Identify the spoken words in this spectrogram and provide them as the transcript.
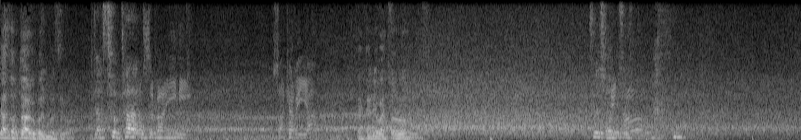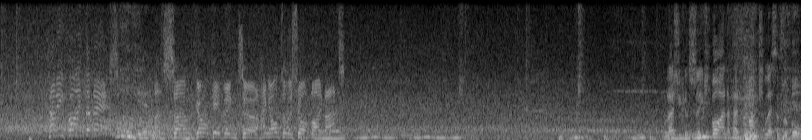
جذابتر بکنیم بازی رو جذاب‌تر Sebaini. Zakaria. زکریا بچه رو راه بنداز And that's sound goalkeeping to hang on to the shot like that. Well, as you can see, Bayern have had much less of the ball,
